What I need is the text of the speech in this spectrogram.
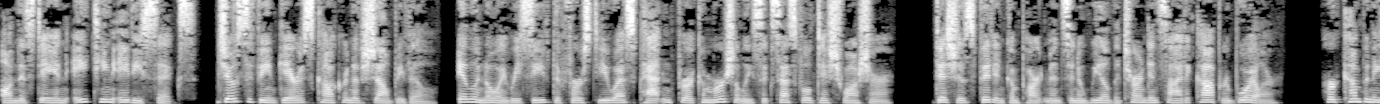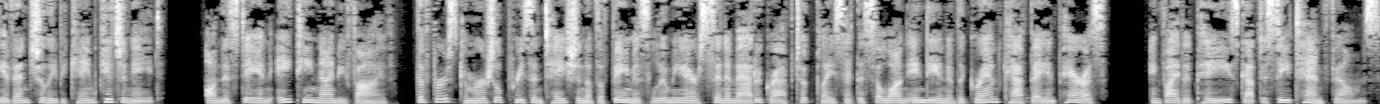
On this day in 1886, Josephine Garis Cochran of Shelbyville, Illinois received the first U.S. patent for a commercially successful dishwasher. Dishes fit in compartments in a wheel that turned inside a copper boiler. Her company eventually became KitchenAid. On this day in 1895, the first commercial presentation of the famous Lumiere cinematograph took place at the Salon Indien of the Grand Café in Paris. Invited payees got to see 10 films.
